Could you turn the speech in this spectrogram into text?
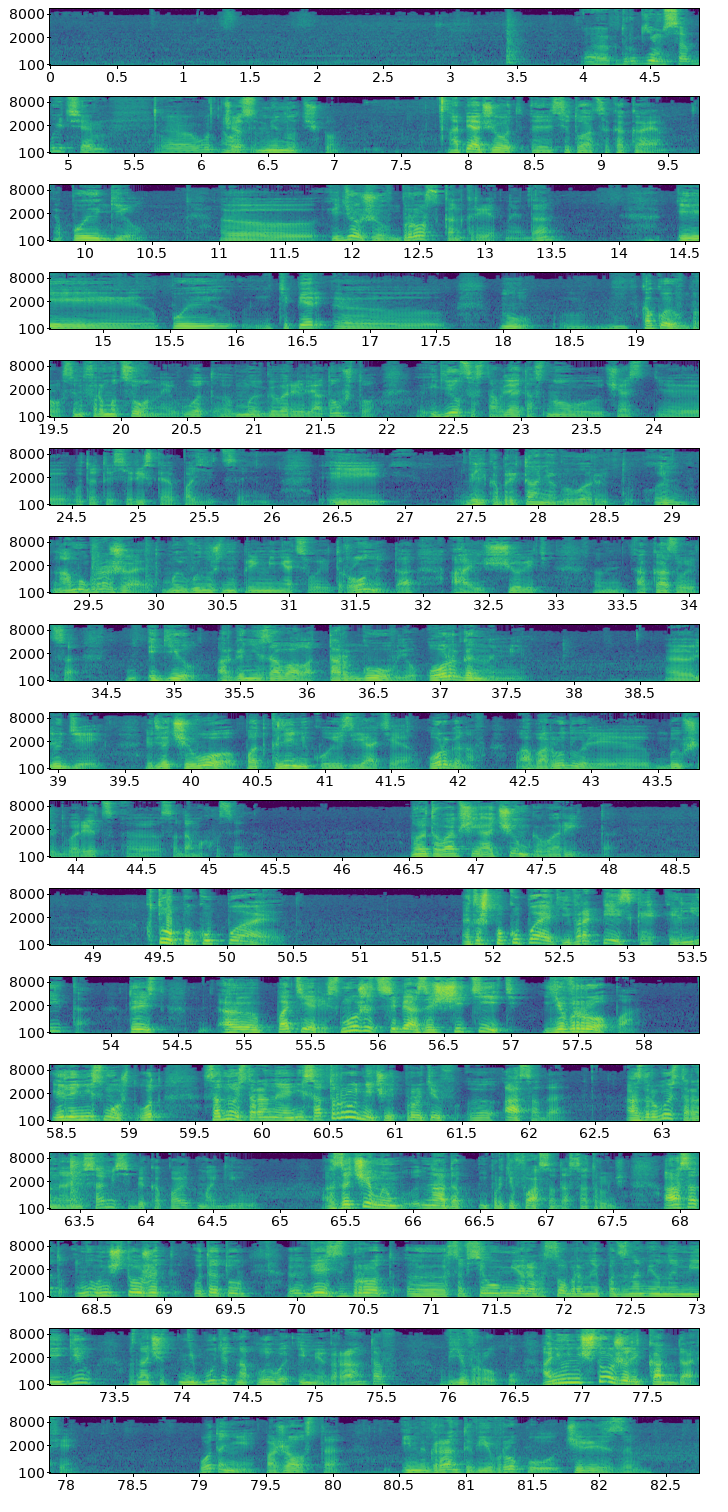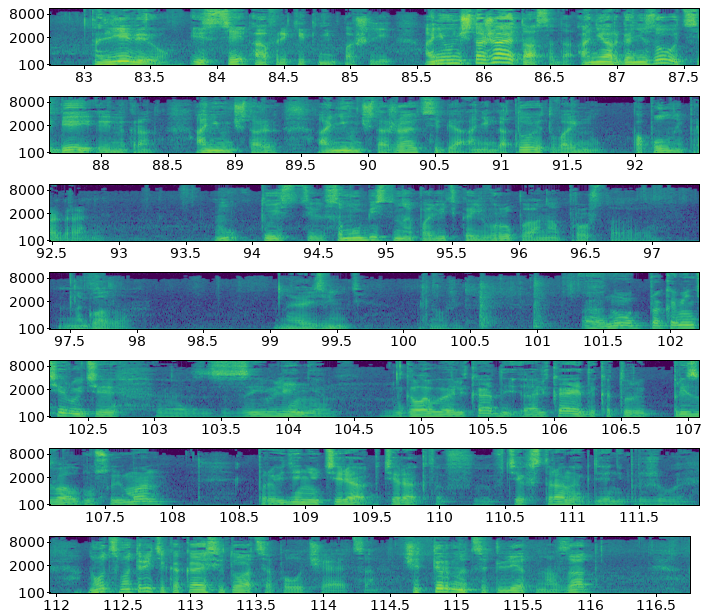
Э, к другим событиям. Э, вот сейчас... Вот, минуточку. Опять же, вот э, ситуация какая? По ИГИЛ. Э, идет же вброс конкретный, да? И теперь, э, ну, какой вброс? Информационный. Вот мы говорили о том, что ИГИЛ составляет основу часть э, вот этой сирийской оппозиции. И Великобритания говорит, «Э, нам угрожает, мы вынуждены применять свои дроны, да, а еще ведь, оказывается, ИГИЛ организовала торговлю органами людей, и для чего под клинику изъятия органов оборудовали бывший дворец э, Саддама Хусейна. Но это вообще о чем говорит-то? Кто покупает? Это ж покупает европейская элита. То есть э, потери сможет себя защитить Европа или не сможет? Вот с одной стороны они сотрудничают против э, Асада, а с другой стороны они сами себе копают могилу. А зачем им надо против Асада сотрудничать? Асад уничтожит вот эту э, весь сброд э, со всего мира, собранный под знаменами ИГИЛ, значит не будет наплыва иммигрантов в Европу. Они уничтожили Каддафи. Вот они, пожалуйста, иммигранты в Европу через Ливию из всей Африки к ним пошли. Они уничтожают Асада, они организовывают себе иммигрантов. Они уничтожают, они уничтожают себя, они готовят войну по полной программе. Ну, то есть э, самоубийственная политика Европы, она просто на глазах. Э, извините, продолжите. А, ну вот прокомментируйте э, заявление главы Аль-Каиды, Аль который призвал мусульман к проведению терактов в тех странах, где они проживают. Ну вот смотрите, какая ситуация получается. 14 лет назад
